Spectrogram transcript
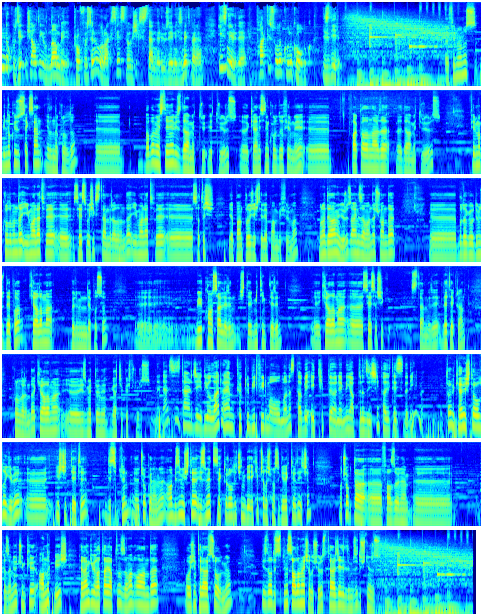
1976 yılından beri profesyonel olarak ses ve ışık sistemleri üzerine hizmet veren İzmir'de Farfison'a konuk olduk. İzleyelim. E, Firmamız 1980 yılında kuruldu. E, baba mesleğine biz devam ettir- ettiriyoruz. E, kendisinin kurduğu firmayı e, farklı alanlarda e, devam ettiriyoruz. Firma kurulumunda imalat ve e, ses ve ışık sistemleri alanında imalat ve e, satış yapan, proje işleri yapan bir firma. Buna devam ediyoruz. Aynı zamanda şu anda e, burada gördüğümüz depo kiralama bölümünün deposu. E, büyük konserlerin, işte mitinglerin, e, kiralama e, ses ışık sistemleri, led ekran konularında kiralama e, hizmetlerini gerçekleştiriyoruz. Neden sizi tercih ediyorlar? Hem köklü bir firma olmanız, tabii ekip de önemli, yaptığınız işin kalitesi de değil mi? Tabii ki her işte olduğu gibi e, iş ciddiyeti, disiplin e, çok önemli. Ama bizim işte hizmet sektörü olduğu için bir ekip çalışması gerektirdiği için bu çok daha e, fazla önem e, kazanıyor. Çünkü anlık bir iş. Herhangi bir hata yaptığınız zaman o anda o işin telafisi olmuyor. Biz de o disiplini sağlamaya çalışıyoruz. Tercih edildiğimizi düşünüyoruz.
